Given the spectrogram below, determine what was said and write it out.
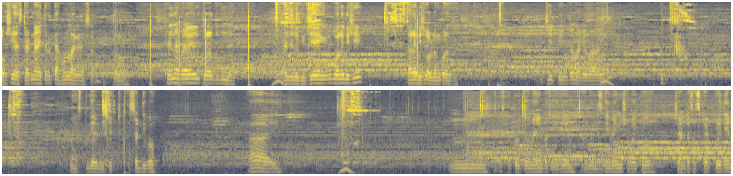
দশে স্টার্ট না এটা এখন লাগে স্যার খেলে না পারে তোরা যায় আর যে যে বলে বেশি, তারা বেশি প্রবলেম করেছে যে পেনটা লাগে ভাই। ম্যাক্স প্লেয়ার রিসেট স্টার্ট দিব। হাই করে কেউ বাঁচিয়ে গেমিং সবাই একটু চ্যানেলটা সাবস্ক্রাইব করে দিন,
